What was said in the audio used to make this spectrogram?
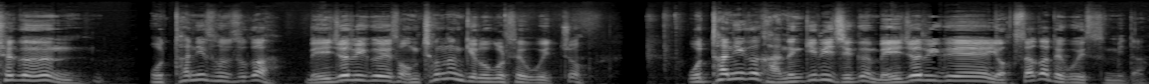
최근 오타니 선수가 메이저리그에서 엄청난 기록을 세우고 있죠. 오타니가 가는 길이 지금 메이저리그의 역사가 되고 있습니다.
